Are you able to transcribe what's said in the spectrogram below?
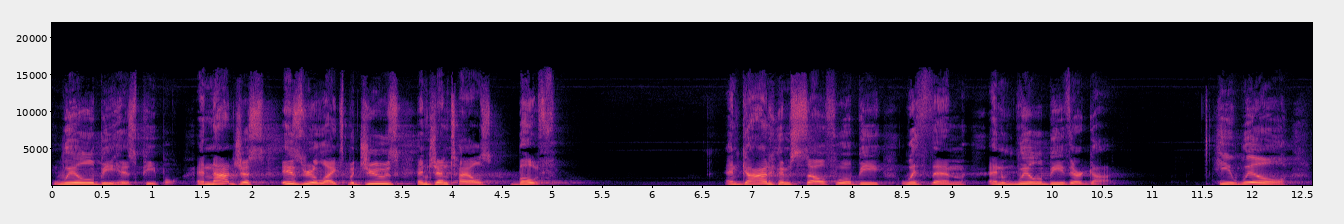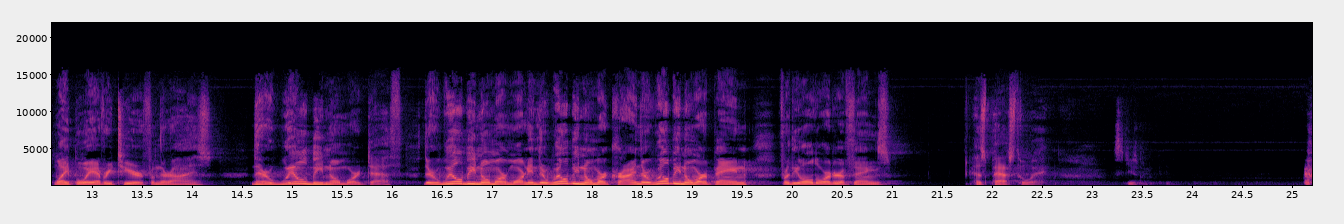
will be his people. And not just Israelites, but Jews and Gentiles both and God Himself will be with them and will be their God. He will wipe away every tear from their eyes. There will be no more death. There will be no more mourning. There will be no more crying. There will be no more pain, for the old order of things has passed away. Excuse me. I'm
